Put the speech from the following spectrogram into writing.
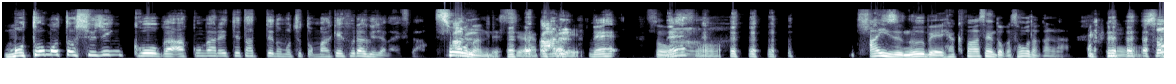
もともと主人公が憧れてたってのもちょっと負けフラグじゃないですか。そうなんですよ、やっぱりある。ね。そうねそう。合図ヌーベイ100%がそうだから。もうそう。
